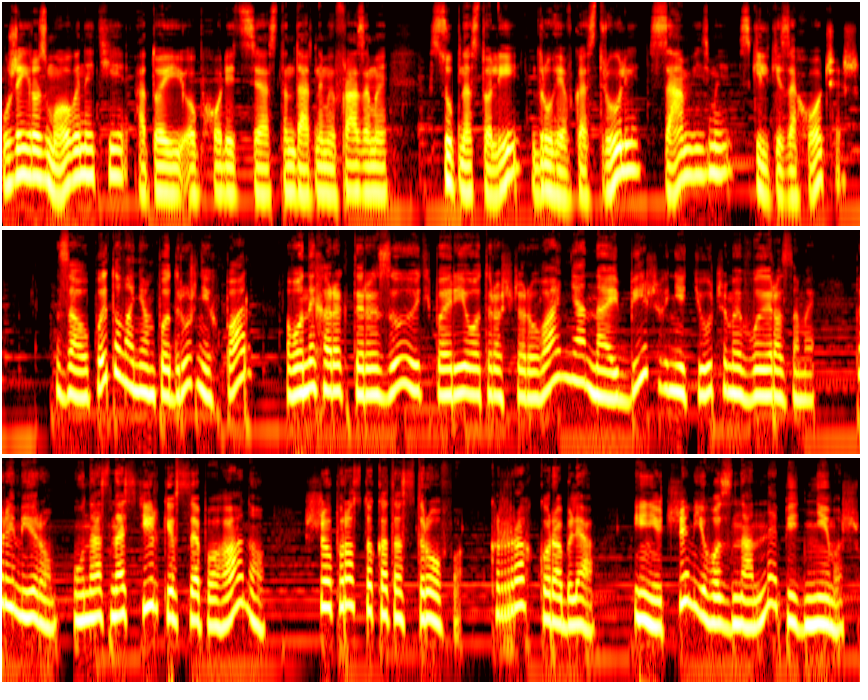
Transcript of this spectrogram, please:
Уже й розмови не ті, а то й обходяться стандартними фразами суп на столі, друге в каструлі, сам візьми, скільки захочеш. За опитуванням подружніх пар вони характеризують період розчарування найбільш гнітючими виразами. Приміром, у нас настільки все погано, що просто катастрофа, крах корабля, і нічим його зна не піднімеш.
